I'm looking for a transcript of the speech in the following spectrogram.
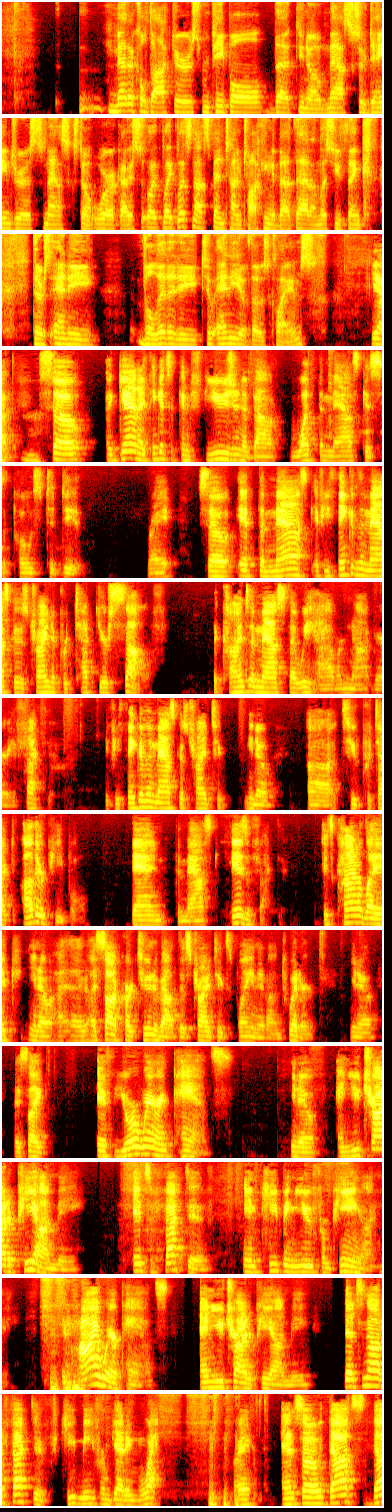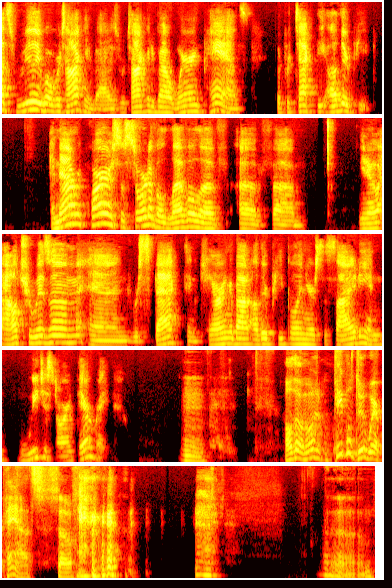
medical doctors, from people that, you know, masks are dangerous, masks don't work. I like, like, let's not spend time talking about that unless you think there's any validity to any of those claims. Yeah. So again, I think it's a confusion about what the mask is supposed to do, right? So if the mask, if you think of the mask as trying to protect yourself, the kinds of masks that we have are not very effective. If you think of the mask as trying to, you know, uh, to protect other people, then the mask is effective. It's kind of like, you know, I, I saw a cartoon about this trying to explain it on Twitter. You know, it's like if you're wearing pants, you know, and you try to pee on me, it's effective in keeping you from peeing on me. if I wear pants and you try to pee on me, that's not effective to keep me from getting wet, right? And so that's that's really what we're talking about is we're talking about wearing pants to protect the other people, and that requires a sort of a level of of um, you know altruism and respect and caring about other people in your society, and we just aren't there right now. Mm. Although most, people do wear pants, so. um,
